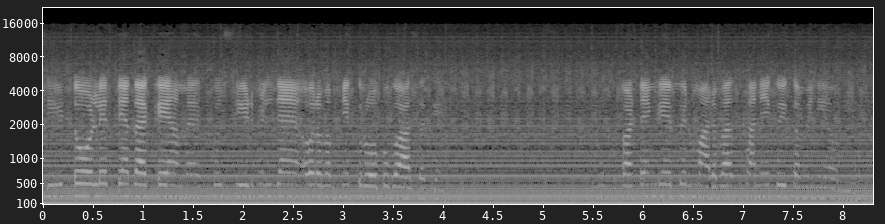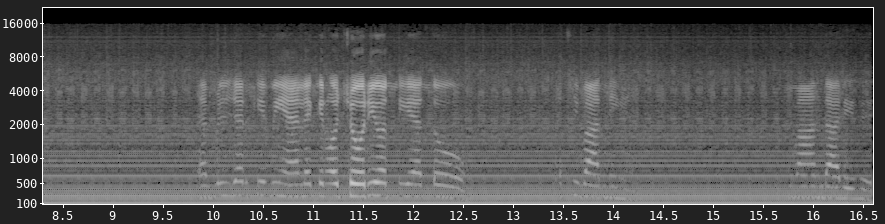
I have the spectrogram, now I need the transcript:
सीड तोड़ लेते हैं ताकि हमें कुछ सीड मिल जाए और हम अपनी क्रॉप उगा सकें। काटेंगे, फिर हमारे पास खाने की कोई कमी नहीं होगी। विल्जर की भी हैं, लेकिन वो चोरी होती है तो अच्छी बात नहीं है। ईमानदारी से।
